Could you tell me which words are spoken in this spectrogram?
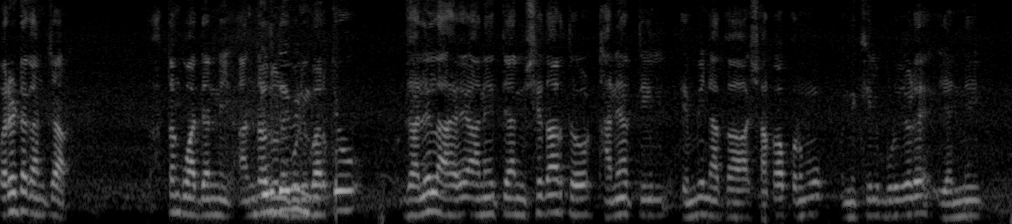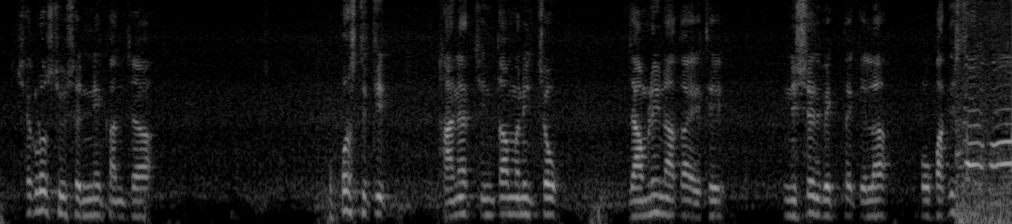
पर्यटकांचा आतंकवाद्यांनी अंधाधुंद गोळीबार झालेला आहे आणि त्या निषेधार्थ ठाण्यातील टेंबी नाका शाखा प्रमुख निखिल बुडजडे यांनी शेकडो शिवसैनिकांच्या उपस्थितीत ठाण्यात चिंतामणी चौक जांभळी नाका येथे निषेध व्यक्त केला. व पाकिस्तान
